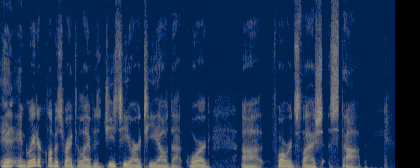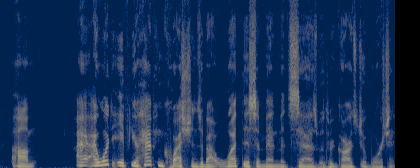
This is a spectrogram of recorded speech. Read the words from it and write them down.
and Greater Columbus Right to Life is gcrtl.org uh, forward slash stop. Um, I, I, want, if you're having questions about what this amendment says with regards to abortion,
